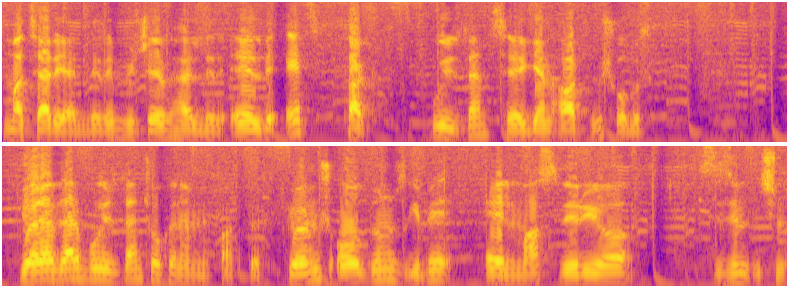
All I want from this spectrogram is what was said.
materyalleri, mücevherleri elde et, tak. Bu yüzden sevgen artmış olur. Görevler bu yüzden çok önemli faktör. Görmüş olduğunuz gibi elmas veriyor. Sizin için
